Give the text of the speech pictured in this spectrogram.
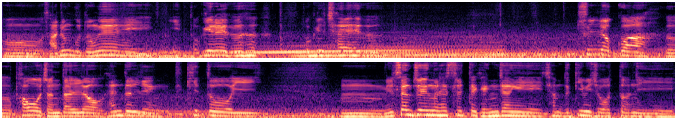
어, 사륜구동의 이, 이 독일의 그 독일 차의 그 출력과 그 파워 전달력, 핸들링, 특히 또이 음, 일상 주행을 했을 때 굉장히 참 느낌이 좋았던 이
